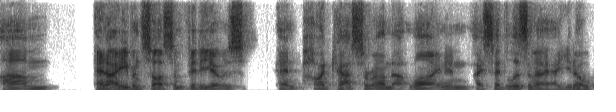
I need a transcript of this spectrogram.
um and i even saw some videos and podcasts around that line and i said listen i you know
